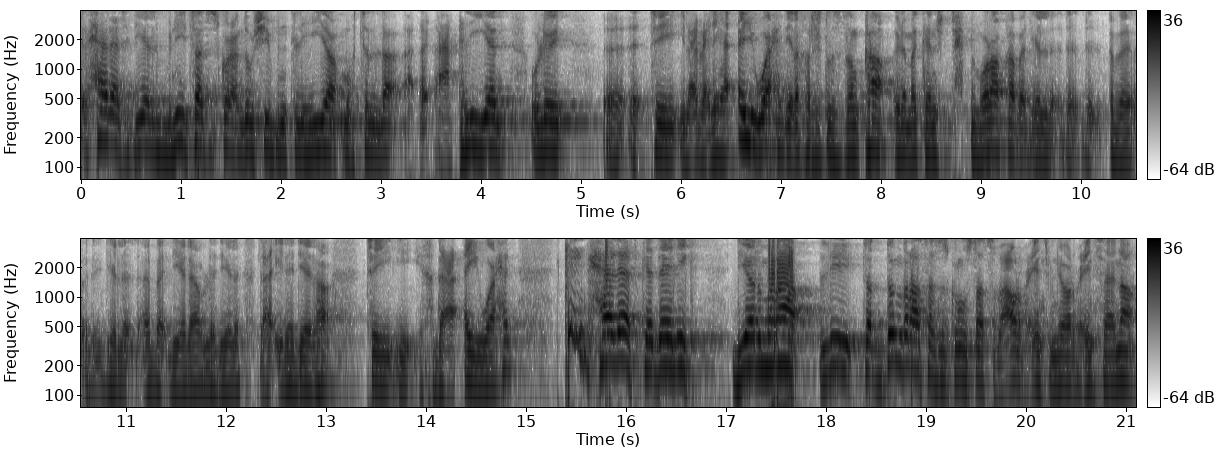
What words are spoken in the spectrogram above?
الحالات ديال البنيتات تكون عندهم شي بنت اللي هي مختلة عقليا ولا آه، تيلعب عليها أي واحد إلا خرجت للزنقة إلا ما كانش تحت المراقبة ديال ديال الاباء ديالها ولا ديال العائلة ديالها تيخدع أي واحد. كاين حالات كذلك ديال المرأة اللي تظن راسها تكون وصلت 47 48 سنة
